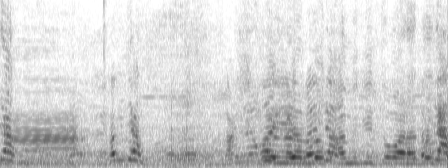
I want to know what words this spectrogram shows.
হ্যাঁ আমি কি তোমার হাতে না।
